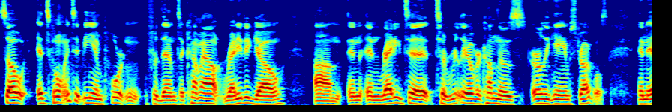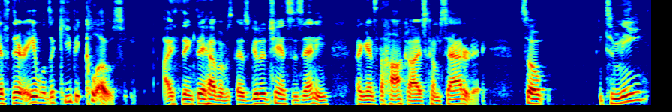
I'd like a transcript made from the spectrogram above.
So it's going to be important for them to come out ready to go, um, and and ready to to really overcome those early game struggles. And if they're able to keep it close, I think they have a, as good a chance as any against the Hawkeyes come Saturday. So to me,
